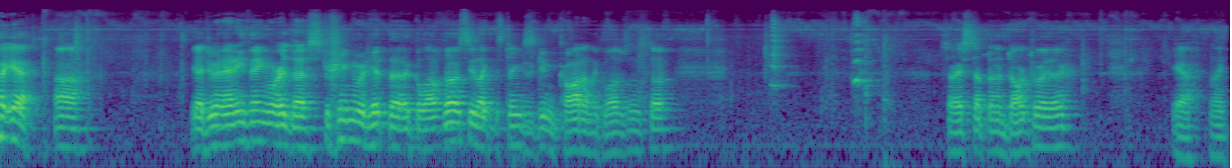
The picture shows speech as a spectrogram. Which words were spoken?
But yeah, uh, yeah, doing anything where the string would hit the glove though. See, like the string just getting caught on the gloves and stuff. Sorry, I stepped on a dog toy there. Yeah, like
